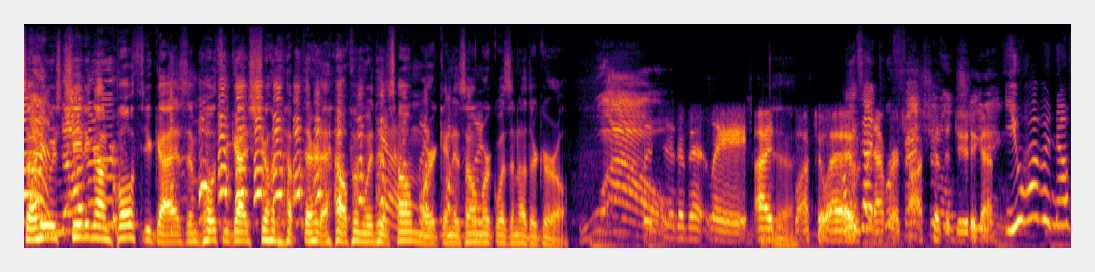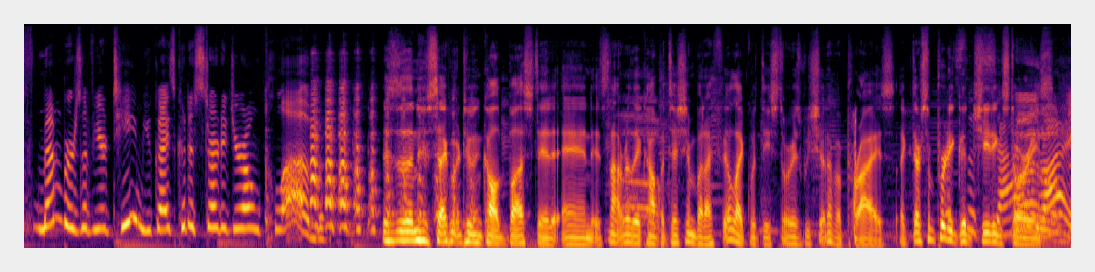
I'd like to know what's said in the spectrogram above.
so he was cheating on both you guys, and both you guys showed up there to help him with his Yeah, like, homework, and his like- homework was another girl. Legitimately, I just Yeah. walked away. Oh, I is never talked to the dude again. You have enough members of your team. You guys could have started your own club. This is a new segment we're doing called Busted, and it's not really a competition, but I feel like with these stories, we should have a prize. Like, there's some pretty good cheating sad stories. prize?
